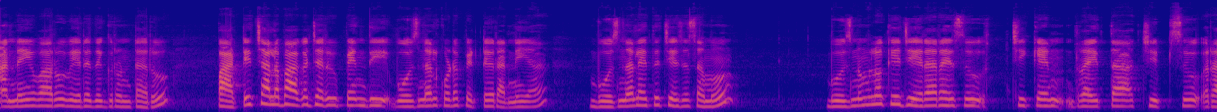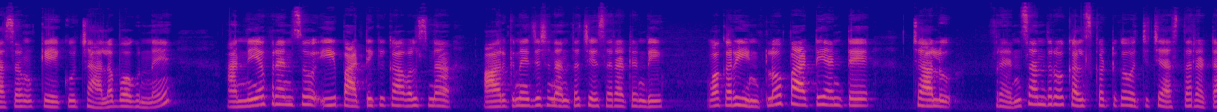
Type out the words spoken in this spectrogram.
అన్నయ్య వారు వేరే దగ్గర ఉంటారు. పార్టీ చాలా బాగా జరిగిపోయింది. భోజనాలు కూడా పెట్టారు అన్నయ్య. భోజనాలు అయితే చేసేసాము. భోజనంలోకి జీరా రైసు చికెన్ రైతా చిప్స్ రసం కేకు చాలా బాగున్నాయి. అన్నయ్య ఫ్రెండ్స్ ఈ పార్టీకి కావాల్సిన ఆర్గనైజేషన్ అంతా చేశారటండి. ఒకరి ఇంట్లో పార్టీ అంటే చాలు ఫ్రెండ్స్ అందరూ కలిసికట్టుగా వచ్చి చేస్తారట.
